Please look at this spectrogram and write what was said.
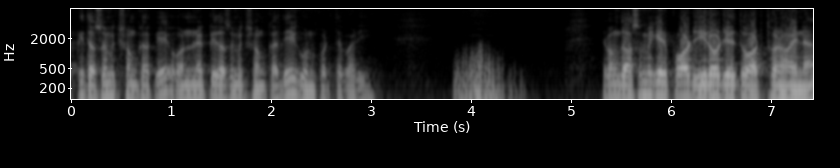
একটি দশমিক সংখ্যাকে অন্য একটি দশমিক সংখ্যা দিয়ে গুণ করতে পারি। এবং দশমিকের পর জিরো যেহেতু অর্থ হয় না,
